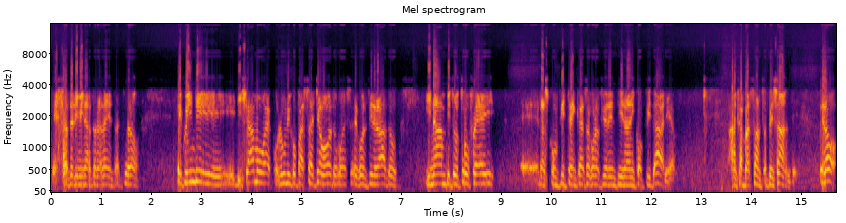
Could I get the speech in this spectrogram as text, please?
è stato eliminato dall'Eintracht, però. E quindi diciamo ecco, l'unico passaggio a voto può essere considerato in ambito trofei eh, la sconfitta in casa con la Fiorentina in Coppa Italia, anche abbastanza pesante, però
